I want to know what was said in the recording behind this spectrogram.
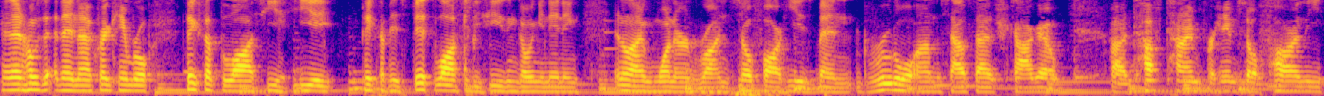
And then Jose, and then uh, Craig Kimbrel picks up the loss. He he picks up his fifth loss of the season, going an inning and allowing one earned run. So far, he has been brutal on the south side of Chicago. Uh, tough time for him so far, and the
